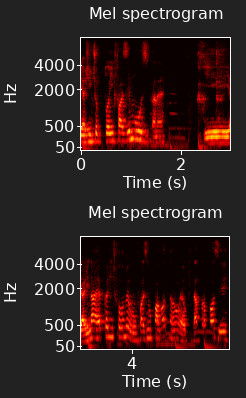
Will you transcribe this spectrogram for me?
E a gente optou em fazer música, né? E aí na época a gente falou, meu, vamos fazer um pagodão, é o que dá para fazer.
